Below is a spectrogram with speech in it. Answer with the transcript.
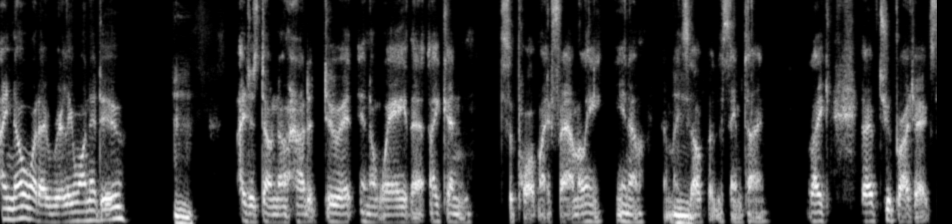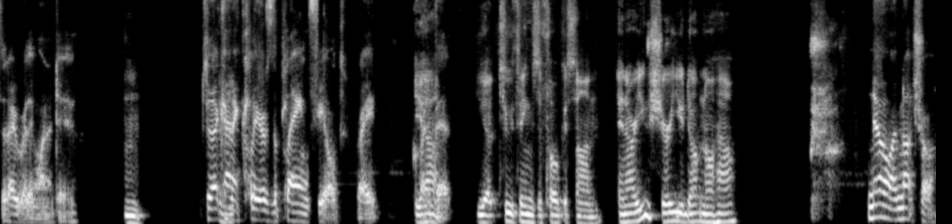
I know what I really want to do. Mm. I just don't know how to do it in a way that I can support my family, you know, and Mm. myself at the same time. Like I have two projects that I really want to do. Mm. So that kind of clears the playing field, right? Quite Yeah. a bit. You have two things to focus on. And are you sure you don't know how? No, I'm not sure.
